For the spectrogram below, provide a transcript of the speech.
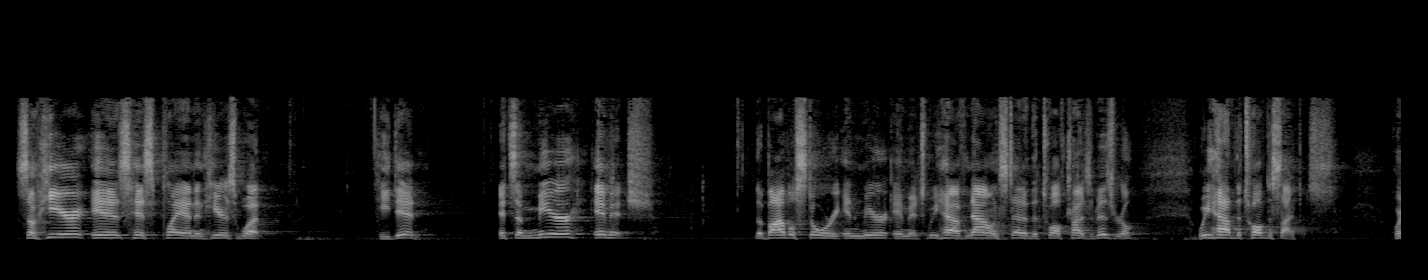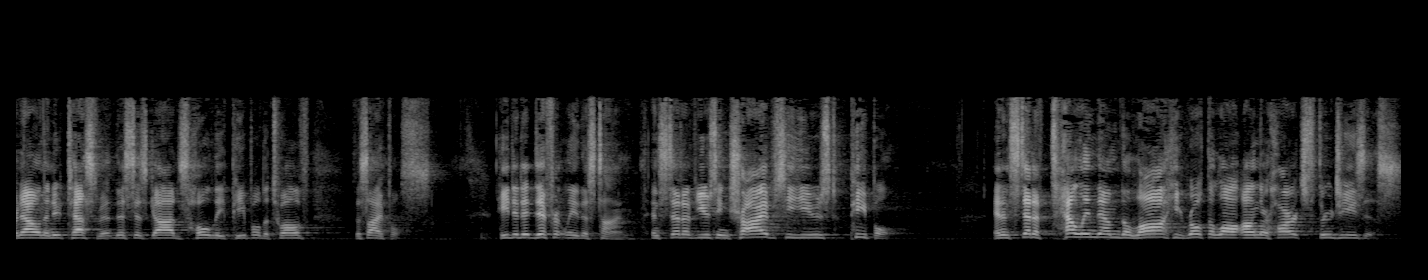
So here is his plan, and here's what he did. It's a mirror image. The Bible story in mirror image. We have now, instead of the 12 tribes of Israel, we have the 12 disciples. We're now in the New Testament. This is God's holy people, the 12 disciples. He did it differently this time. Instead of using tribes, he used people. And instead of telling them the law, he wrote the law on their hearts through Jesus.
